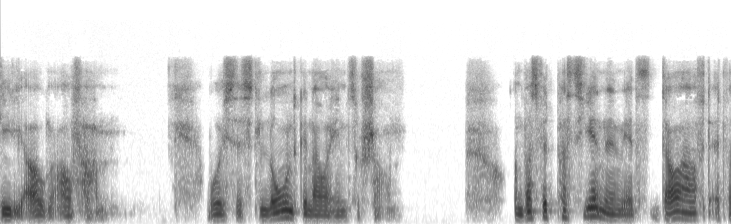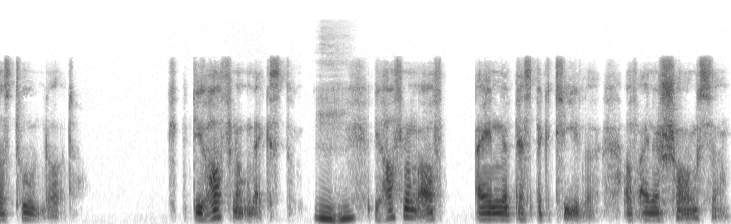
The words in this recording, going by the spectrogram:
die die Augen aufhaben. Wo es sich lohnt, genauer hinzuschauen. Und was wird passieren, wenn wir jetzt dauerhaft etwas tun dort? Die Hoffnung wächst. Mhm. Die Hoffnung auf eine Perspektive, auf eine Chance,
